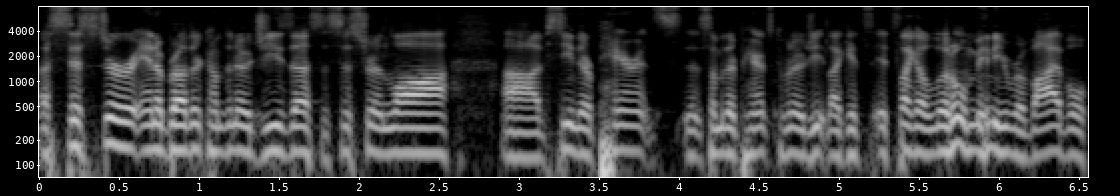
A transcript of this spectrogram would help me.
a sister and a brother come to know Jesus, a sister-in-law. Uh, I've seen their parents, some of their parents come to know Jesus. Like it's it's like a little mini revival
